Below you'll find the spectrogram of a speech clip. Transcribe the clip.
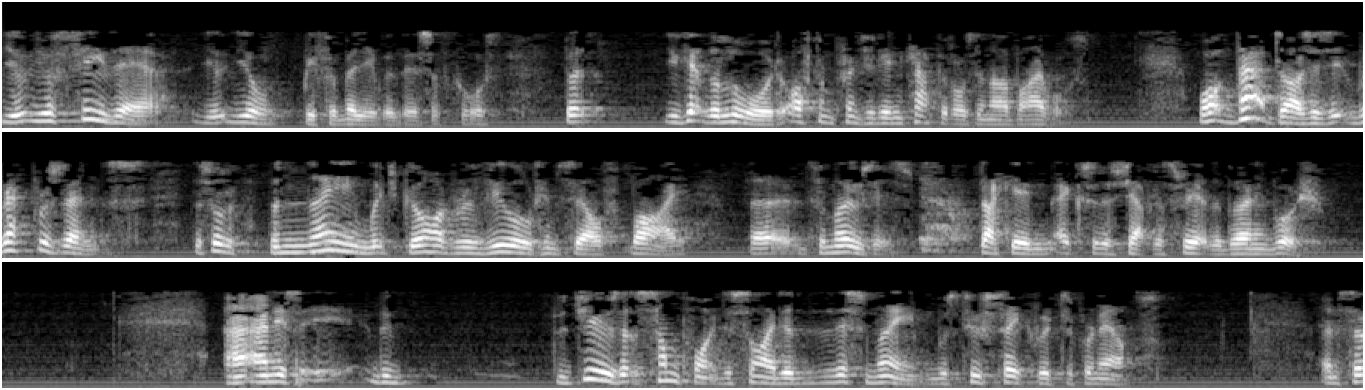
you, you'll see there, you, you'll be familiar with this, of course, but you get the Lord often printed in capitals in our Bibles. What that does is it represents the sort of the name which God revealed himself by uh, to Moses back in Exodus chapter 3 at the burning bush. And the, the Jews at some point decided this name was too sacred to pronounce. And so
